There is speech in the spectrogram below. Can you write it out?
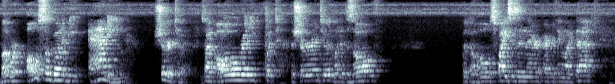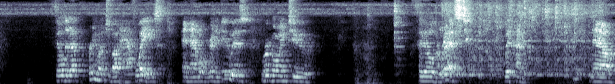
But we're also going to be adding sugar to it. So I've already put the sugar into it, let it dissolve, put the whole spices in there, everything like that. Filled it up pretty much about halfway. And now what we're going to do is we're going to fill the rest with honey. Now,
